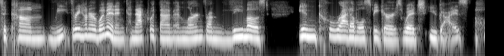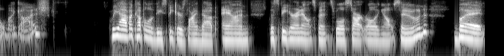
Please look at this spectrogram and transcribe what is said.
to come meet 300 women and connect with them and learn from the most incredible speakers which you guys oh my gosh we have a couple of these speakers lined up and the speaker announcements will start rolling out soon but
